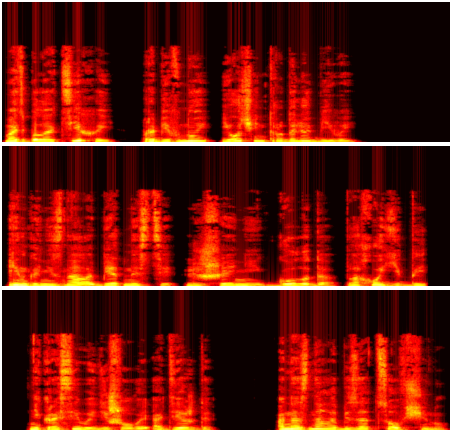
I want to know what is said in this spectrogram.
Мать была тихой, пробивной и очень трудолюбивой. Инга не знала бедности, лишений, голода, плохой еды, некрасивой дешевой одежды. Она знала безотцовщину.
